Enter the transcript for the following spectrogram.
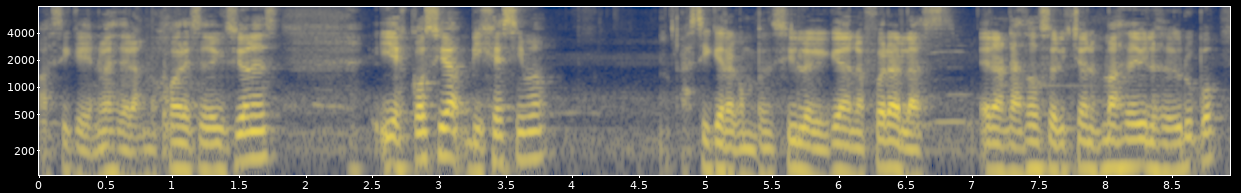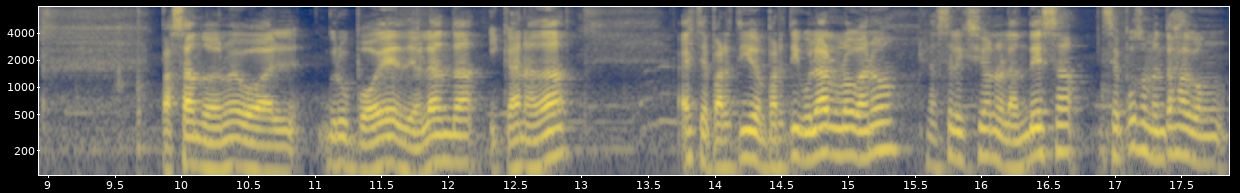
así que no es de las mejores selecciones. Y Escocia, vigésima, así que era comprensible que quedan afuera, las, eran las dos selecciones más débiles del grupo. Pasando de nuevo al grupo E de Holanda y Canadá. A este partido en particular lo ganó la selección holandesa. Se puso en ventaja con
